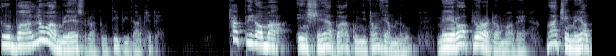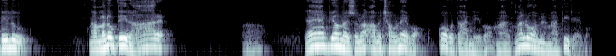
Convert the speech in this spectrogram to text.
သူဘာလုပ်ရမလဲဆိုတာသူတည်ပြီးသားဖြစ်တယ်ထပ်ပြီးတော့မှအင်ရှင်ကဘာအကူအညီတောင်းစရာမလိုမေတော့ပြောတာတောင်မှပဲငါချိန်မရောက်သေးလို့ငါမလုပ်သေးတာတဲ့ဟာရရပြောမယ်ဆိုတော့အာမချောင်နဲ့ပေါ့ကိုယ့်ကိုယ်တာနေပေါ့ငါငါလုပ်ရမယ်ငါသိတယ်ပေါ့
